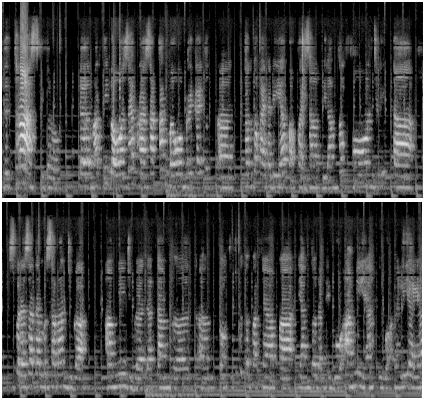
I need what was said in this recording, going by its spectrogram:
the trust gitu loh dalam arti bahwa saya merasakan bahwa mereka itu uh, contoh kayak tadi ya Pak Faisal bilang telepon cerita. Terus pada saat yang bersamaan juga Ami juga datang ke uh, waktu itu ke tempatnya Pak Yanto dan Ibu Ami ya Ibu Amelia ya.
